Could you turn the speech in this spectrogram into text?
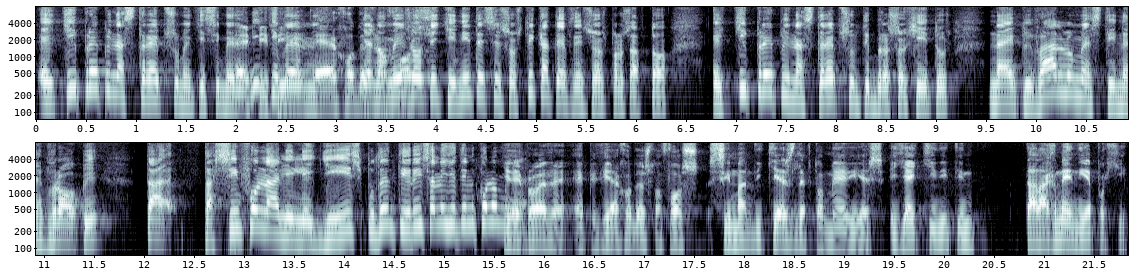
εκεί πρέπει να στρέψουμε και η σημερινή Επειδή κυβέρνηση. έρχονται Και στο νομίζω φως- ότι κινείται σε σωστή κατεύθυνση ως προς αυτό. Εκεί πρέπει να στρέψουν την προσοχή τους, να επιβάλλουμε στην Ευρώπη τα, τα σύμφωνα αλληλεγγύης που δεν τηρήσανε για την οικονομία. Κύριε Πρόεδρε, επειδή έρχονται στο φως σημαντικές λεπτομέρειες για εκείνη την ταραγμένη εποχή.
